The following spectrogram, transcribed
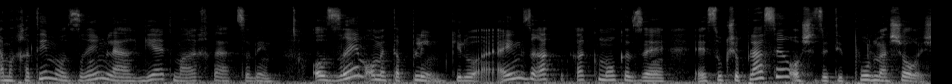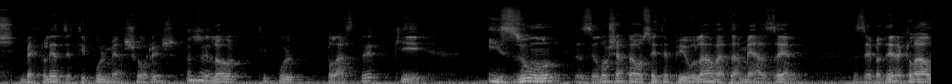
המחטים עוזרים להרגיע את מערכת העצבים. עוזרים או מטפלים? כאילו, האם זה רק, רק כמו כזה אה, סוג של פלסטר, או שזה טיפול מהשורש? בהחלט זה טיפול מהשורש, mm-hmm. זה לא טיפול פלסטר, כי איזון זה לא שאתה עושה את הפעולה ואתה מאזן. זה בדרך כלל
